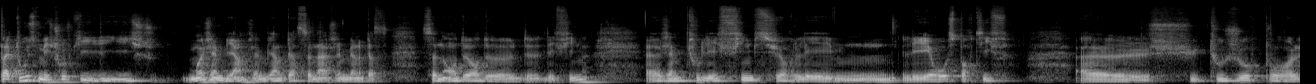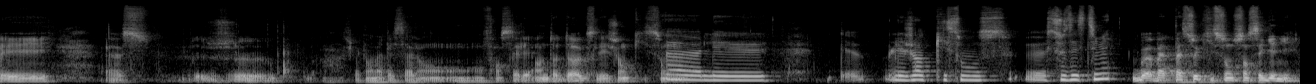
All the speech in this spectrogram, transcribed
pas tous, mais je trouve qu'il. il- moi j'aime bien, j'aime bien le personnage, j'aime bien la personne en dehors de, de- des films. Euh, j'aime tous les films sur les, les héros sportifs. Euh, je suis toujours pour les. je, je sais pas comment on appelle ça en, en français, les underdogs, les gens qui sont. Euh, les... euh, les gens qui sont euh, sous-estimés Ouais, bah, pas ceux qui sont censés gagner.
